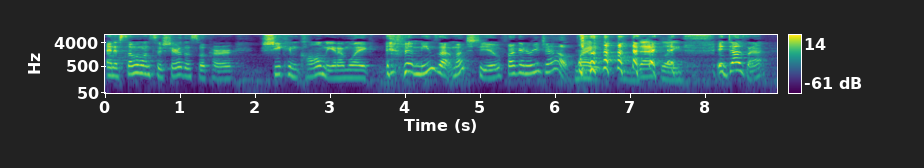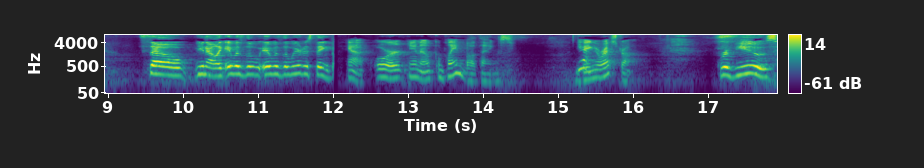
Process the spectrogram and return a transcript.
and if someone wants to share this with her she can call me and i'm like if it means that much to you fucking reach out Right. Exactly. it doesn't so you know like it was the it was the weirdest thing yeah. Or you know, complain about things. Yeah. Being a restaurant. reviews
